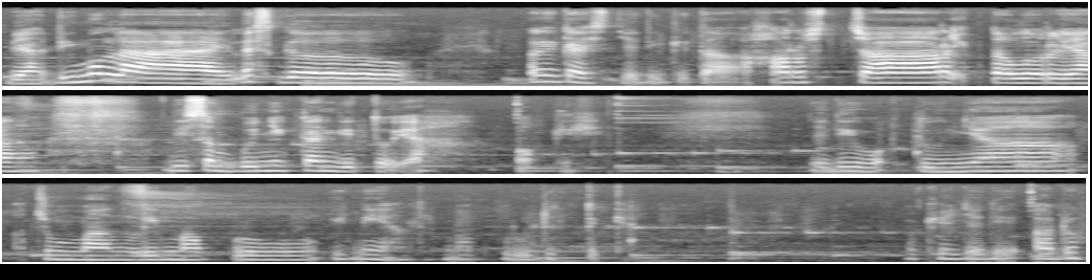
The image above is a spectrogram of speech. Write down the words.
Ya dimulai. Let's go. Oke okay guys. Jadi kita harus cari telur yang disembunyikan gitu ya. Oke. Okay. jadi waktunya cuma 50 ini ya 50 detik ya. Oke okay, jadi aduh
